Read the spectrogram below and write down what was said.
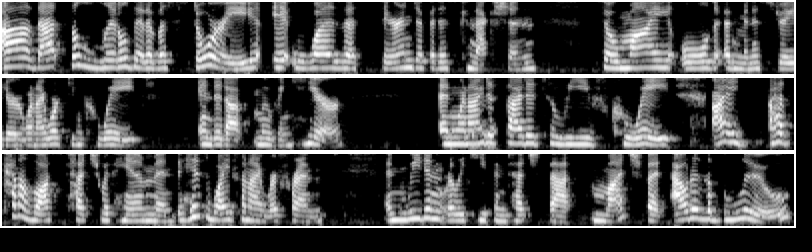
Uh, that's a little bit of a story. It was a serendipitous connection. So, my old administrator, when I worked in Kuwait, ended up moving here. And when I decided to leave Kuwait, I had kind of lost touch with him, and his wife and I were friends. And we didn't really keep in touch that much, but out of the blue,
